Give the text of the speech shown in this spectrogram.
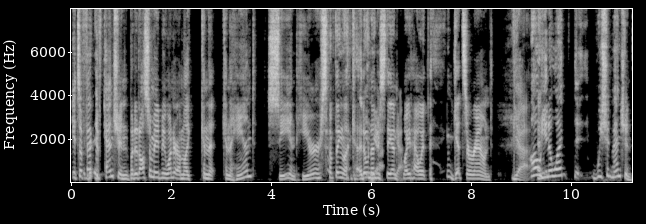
It's effective tension, but it also made me wonder. I'm like, can the can the hand see and hear or something? Like, I don't Yeah, understand yeah. quite how it gets around. Yeah. Oh, And- you know what? We should mention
